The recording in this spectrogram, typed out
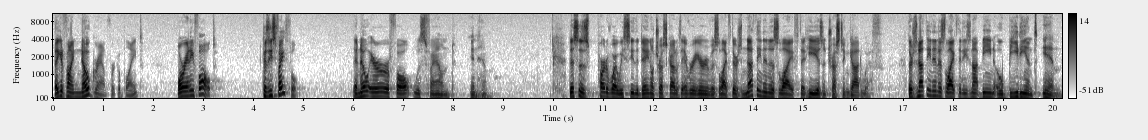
They could find no ground for complaint or any fault because he's faithful. And no error or fault was found in him. This is part of why we see that Daniel trusts God with every area of his life. There's nothing in his life that he isn't trusting God with. There's nothing in his life that he's not being obedient in.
